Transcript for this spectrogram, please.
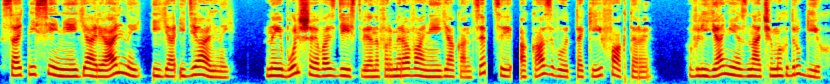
Соотнесение «я реальный» и «я идеальный» Наибольшее воздействие на формирование «я-концепции» оказывают такие факторы. Влияние значимых других,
